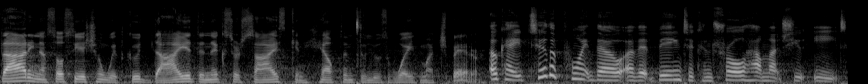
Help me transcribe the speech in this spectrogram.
that in association with good diet and exercise can help them to lose weight much better. Okay, to the point though of it being to control how much you eat,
